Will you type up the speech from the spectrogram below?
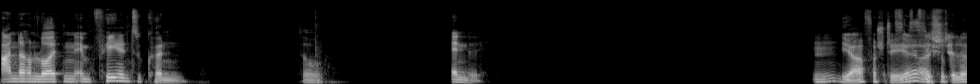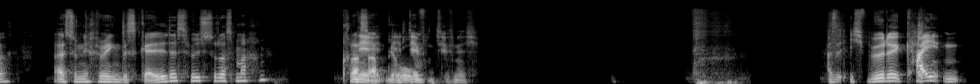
anderen Leuten empfehlen zu können. So. Ende. Hm, Ja, verstehe. ist die Also, Stille. Also nicht wegen des Geldes willst du das machen? Krass nee, nee, abgehoben. definitiv nicht. Also ich würde kein,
